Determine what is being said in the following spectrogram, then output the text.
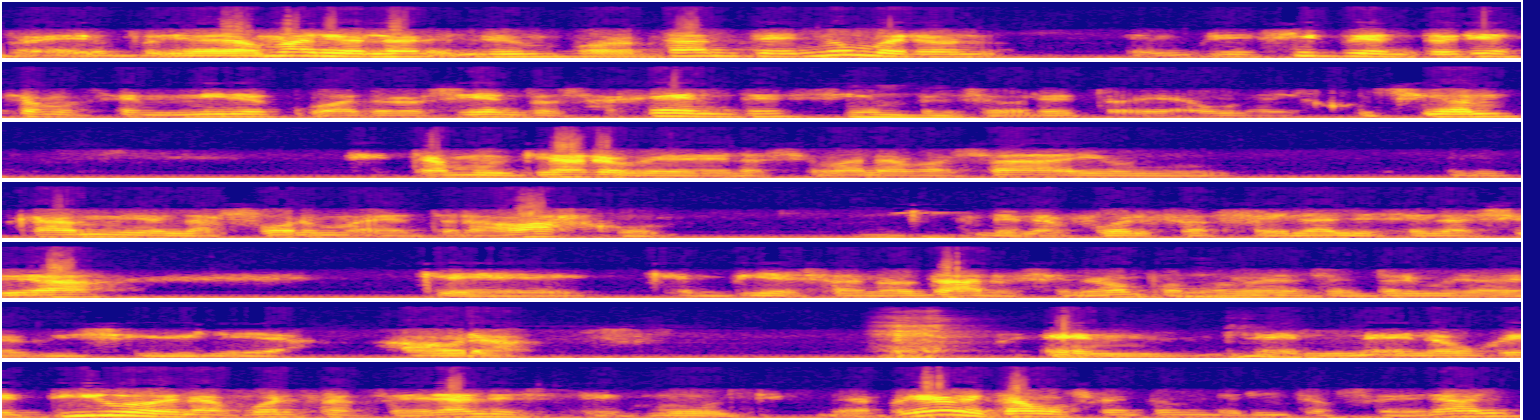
Primero, Mario, lo, importante, el número, en principio, en teoría, estamos en 1.400 agentes, siempre mm. sobre esto hay una discusión. Está muy claro que desde la semana pasada hay un, cambio en la forma de trabajo. De las fuerzas federales en la ciudad que, que empieza a notarse, ¿no? Por lo menos en términos de visibilidad. Ahora, en, el objetivo de las fuerzas federales es múltiple. Primero que estamos frente a un delito federal,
